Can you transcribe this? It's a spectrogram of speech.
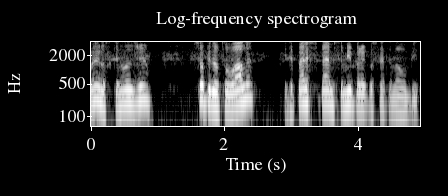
Ми розкинули вже, все підготували і тепер сідаємо самі перекусити на обід.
